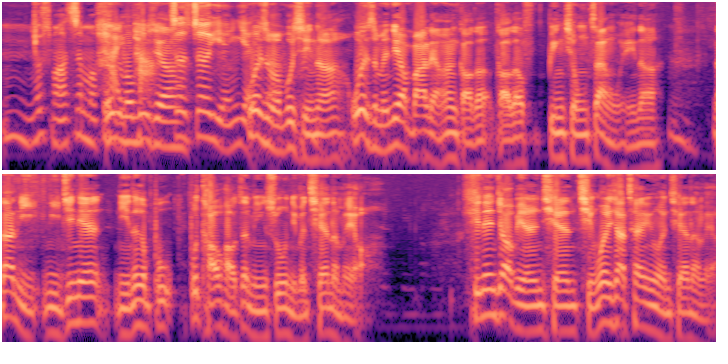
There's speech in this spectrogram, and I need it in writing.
嗯，有什么这么害怕？有什么不行啊？遮遮掩掩？为什么不行呢？为什么一定要把两岸搞到搞到兵凶战危呢？嗯，那你你今天你那个不不逃跑证明书，你们签了没有？天天叫别人签，请问一下蔡英文签了没有？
